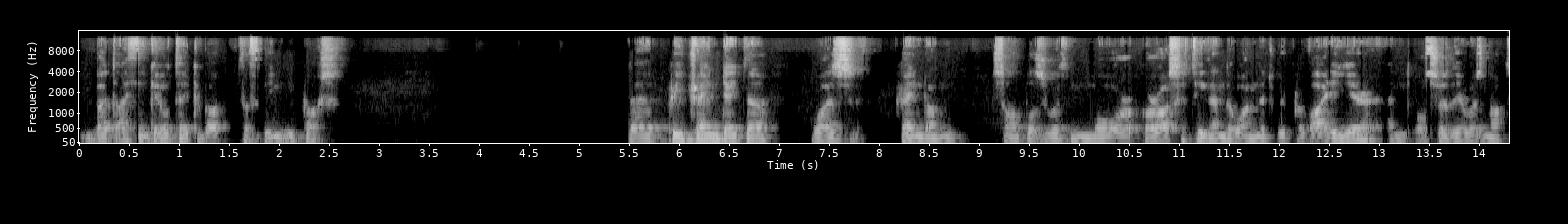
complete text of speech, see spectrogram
but I think it'll take about 15 epochs. The pre-trained data was trained on samples with more porosity than the one that we're providing here. And also there was not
